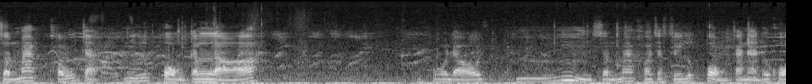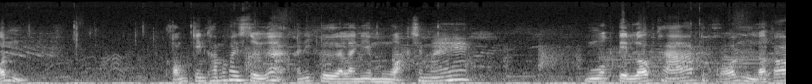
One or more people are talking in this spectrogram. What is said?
ส่วนมากเขาจะนี่ลูกโป่งกันเหรอโอ้โหเดี๋ยว อืมส่วนมากเขาจะซื้อลูกโป่งกันนะทุกคน ของกินเขาไม่ค่อยซื้ออะ อันนี้คืออะไรเนี่ยหมวกใช่ไหมหมวกติดลบครับทุกคนแล้วก็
